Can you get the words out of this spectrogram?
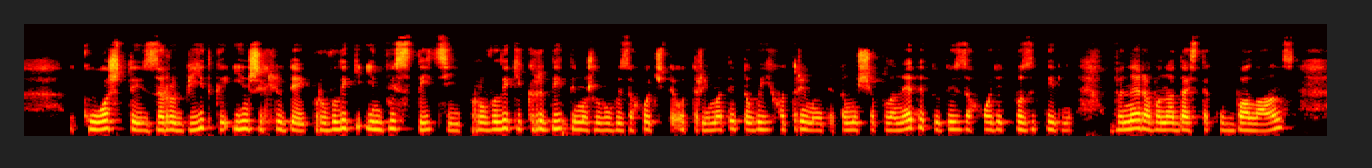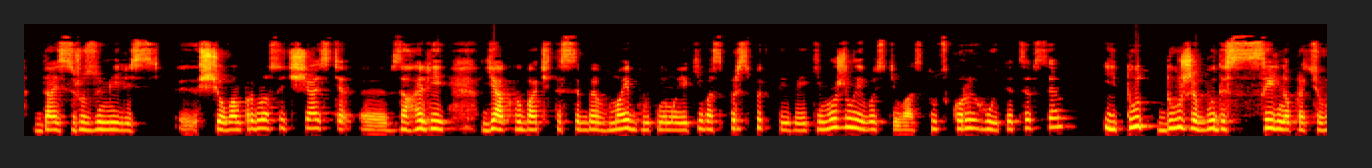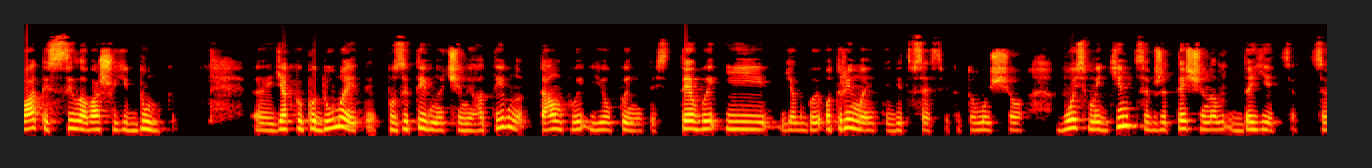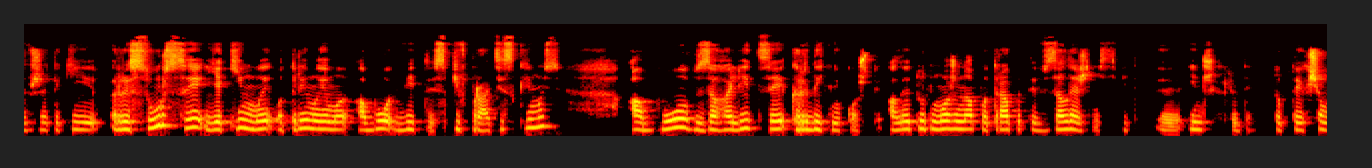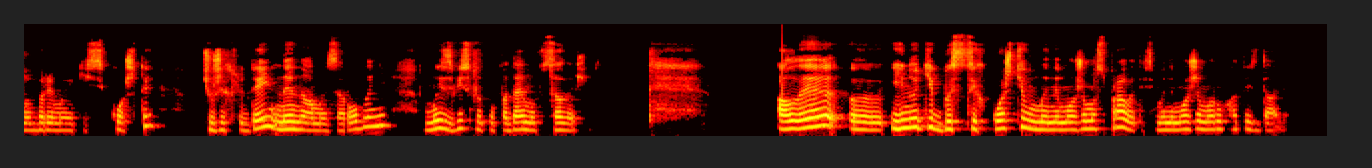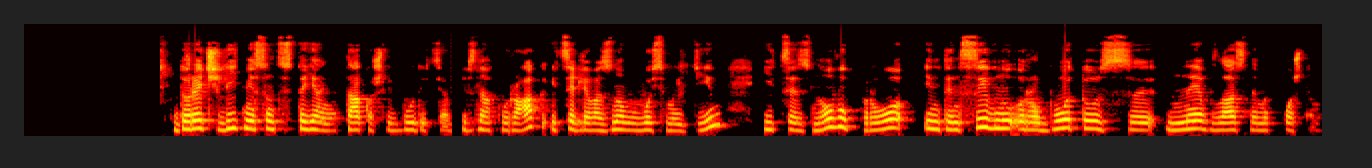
кошти, заробітки інших людей, про великі інвестиції, про великі кредити, можливо, ви захочете отримати, то ви їх отримаєте, тому що планети туди заходять позитивні. Венера вона дасть таку баланс, дасть зрозумілість. е, Що вам приносить щастя, е, взагалі, як ви бачите себе в майбутньому, які у вас перспективи, які можливості у вас тут скоригуйте це все. І тут дуже буде сильно працювати сила вашої думки. Е, Як ви подумаєте, позитивно чи негативно, там ви і опинитесь, те ви і якби отримаєте від Всесвіту, тому що восьмий дім це вже те, що нам дається. Це вже такі ресурси, які ми отримуємо або від співпраці з кимось, або взагалі це кредитні кошти. Але тут можна потрапити в залежність від е, інших людей. Тобто, якщо ми беремо якісь кошти чужих людей, не нами зароблені, ми, звісно, попадаємо в залежність. Але е, іноді без цих коштів ми не можемо справитись, ми не можемо рухатись далі. До речі, літнє сонцестояння також відбудеться в знаку рак, і це для вас знову восьмий дім, і це знову про інтенсивну роботу з невласними коштами.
